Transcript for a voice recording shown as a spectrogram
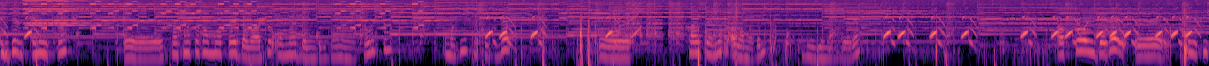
bir de üstüne üstlük ee, saçma sapan modları da vardı. Onları da indirip oynamaya çalıştım. Ama hiçbir şekilde ee, kalsayımız alamadım. Bildiğiniz üzere. Android'de de 3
